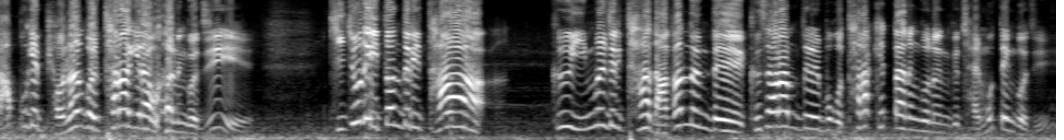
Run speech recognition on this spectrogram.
나쁘게 변한 걸 타락이라고 하는 거지. 기존에 있던들이 다 그 인물들이 다 나갔는데 그 사람들 보고 타락했다는 거는 그 잘못된 거지.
